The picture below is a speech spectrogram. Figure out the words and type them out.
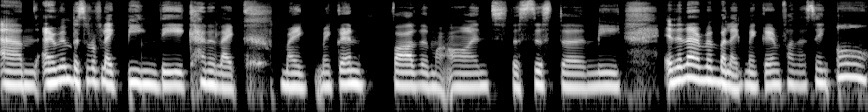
um, I remember sort of like being there, kind of like my my grandfather, my aunt, the sister, me. And then I remember like my grandfather saying, "Oh,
